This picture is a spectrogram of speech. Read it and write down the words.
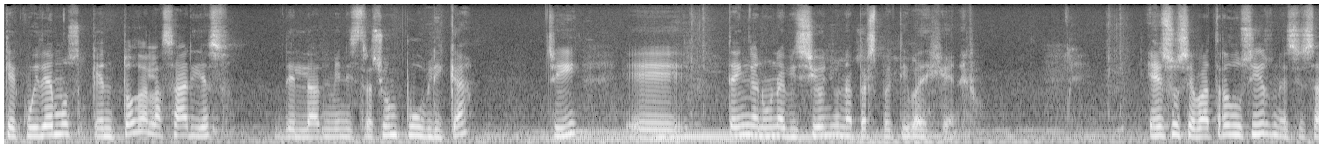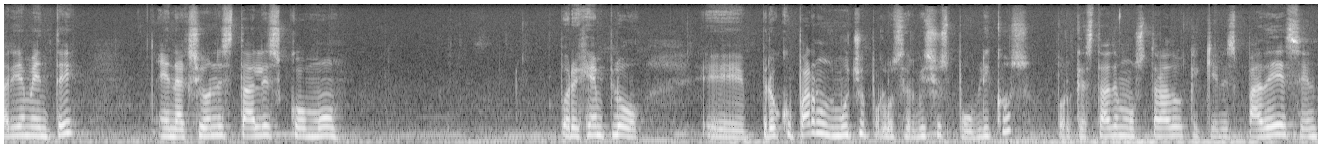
que cuidemos que en todas las áreas de la administración pública. Eh, tengan una visión y una perspectiva de género. Eso se va a traducir necesariamente en acciones tales como, por ejemplo, preocuparnos mucho por los servicios públicos, porque está demostrado que quienes padecen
